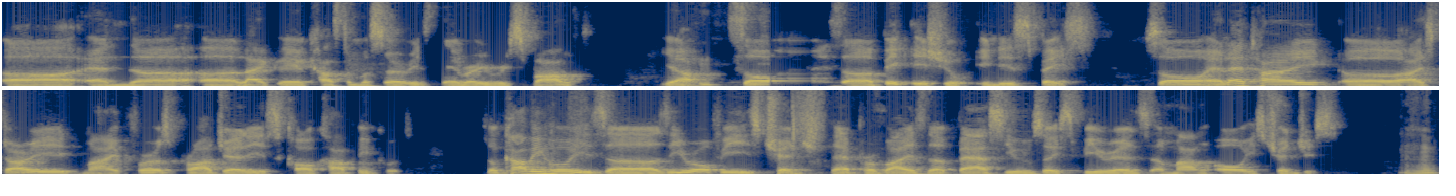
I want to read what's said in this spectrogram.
uh, and uh, uh, like their customer service, they very respond. Yeah. Mm-hmm. So it's a big issue in this space. So at that time, uh, I started my first project is called Cobinhood. So Cobinhood is a zero fee exchange that provides the best user experience among all exchanges. Mm-hmm.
